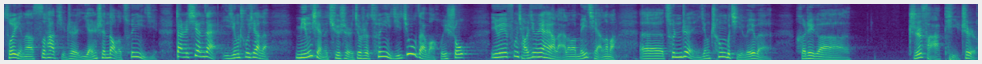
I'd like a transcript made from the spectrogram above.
所以呢，司法体制延伸到了村一级。但是现在已经出现了明显的趋势，就是村一级就在往回收。因为枫桥经验下来了嘛，没钱了嘛，呃，村镇已经撑不起维稳和这个执法体制了，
